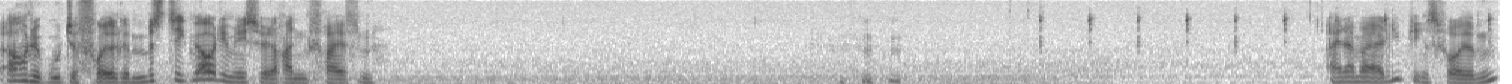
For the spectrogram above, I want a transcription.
Auch eine gute Folge. Müsste ich mir auch demnächst wieder ranpfeifen. Einer meiner Lieblingsfolgen.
